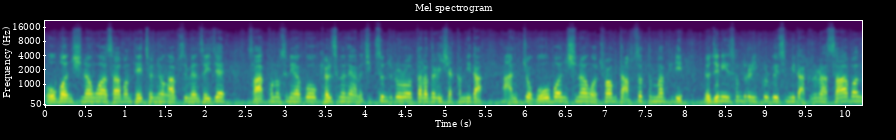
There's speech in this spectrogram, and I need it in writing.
5번 신항우와 4번 대천용 앞서면서 이제 4코너 순위하고 결승을 향하는 직선주로로 따라다니기 시작합니다. 안쪽 5번 신항우 초반부터 앞섰던 만필이 여전히 선두를 이끌고 있습니다. 그러나 4번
